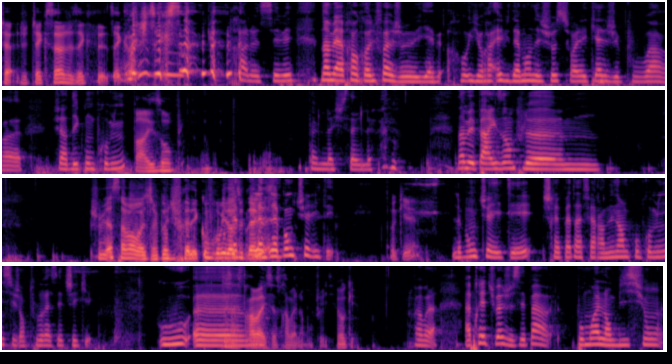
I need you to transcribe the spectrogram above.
Je check ça, je check, je check ça, je check ça. Ah, le CV. Non, mais après, encore une fois, je- il y, aura évidemment des choses sur lesquelles je vais pouvoir euh, faire des compromis. Par exemple. Pas le lifestyle. non, mais par exemple, euh, Je veux bien savoir, moi, sur quoi tu ferais des compromis dans la, toute la la- liste. la ponctualité. Ok. La ponctualité, je serais prête à faire un énorme compromis si genre tout le reste est checké. Ou. euh, Ça, ça se travaille, ça se travaille la ponctualité. Ok. Enfin, voilà. Après, tu vois, je sais pas, pour moi, l'ambition,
